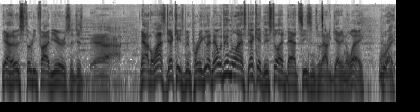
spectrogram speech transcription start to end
Yeah, that was 35 years of just yeah. Now the last decade's been pretty good. Now within the last decade, they still had bad seasons without it getting away. Know, Right.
